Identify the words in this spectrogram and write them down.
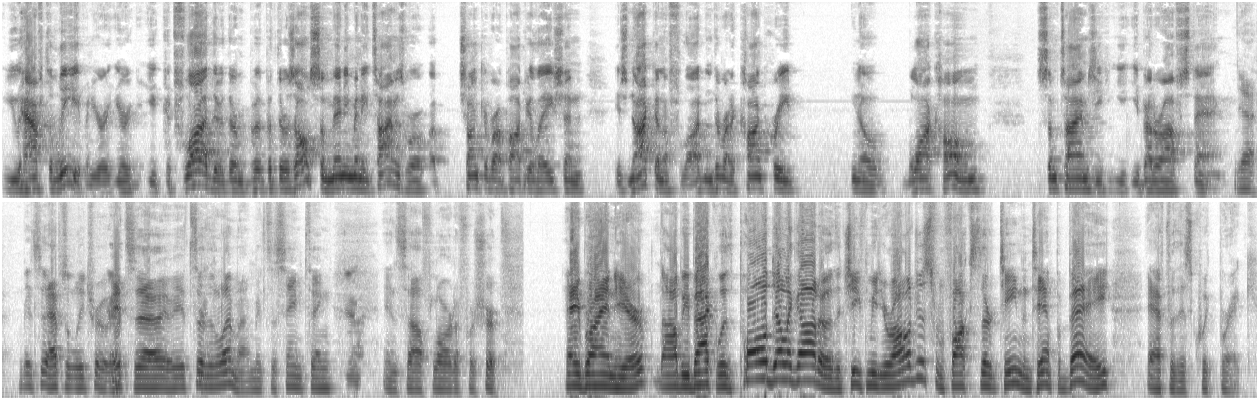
you have to leave and you're, you're you could flood there, there but, but there's also many many times where a chunk of our population is not going to flood and they're in a concrete you know block home sometimes you, you are better off staying yeah it's absolutely true yeah. it's uh it's a yeah. dilemma i mean it's the same thing yeah. in south florida for sure Hey, Bryan here. I'll be back with Paul Dellegatto, the chief meteorologist from Fox 13 in Tampa Bay, after this quick break.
